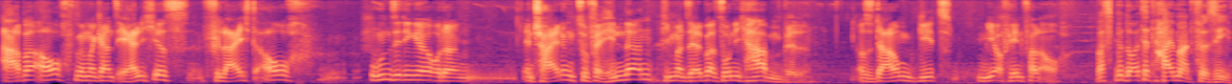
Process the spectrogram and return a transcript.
aber auch, wenn man ganz ehrlich ist, vielleicht auch unsinnige oder Entscheidungen zu verhindern, die man selber so nicht haben will. Also darum geht es mir auf jeden Fall auch. Was bedeutet Heimat für Sie?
